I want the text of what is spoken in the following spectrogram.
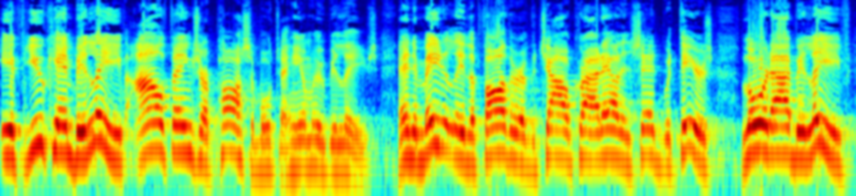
if you can believe, all things are possible to him who believes. And immediately the father of the child cried out and said with tears, Lord, I believe,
